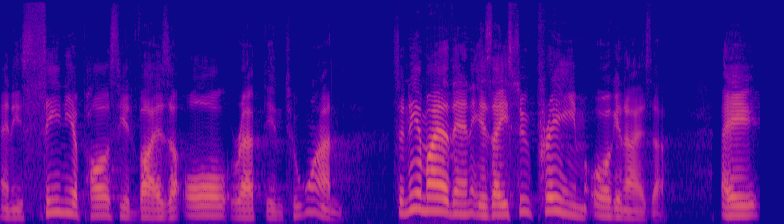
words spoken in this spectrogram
and his senior policy advisor, all wrapped into one. So, Nehemiah then is a supreme organizer a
